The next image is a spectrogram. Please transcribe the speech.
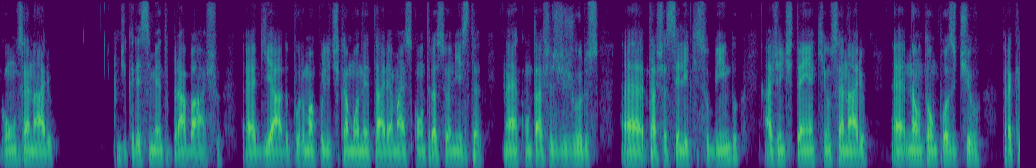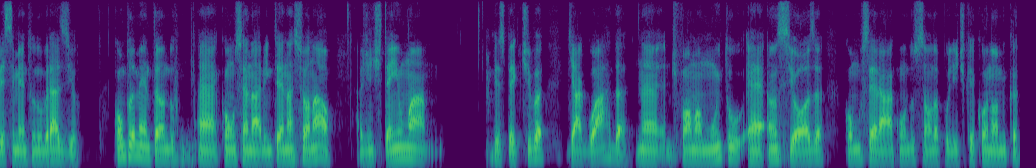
com um cenário de crescimento para baixo, é, guiado por uma política monetária mais contracionista, né, com taxas de juros, é, taxa Selic subindo, a gente tem aqui um cenário é, não tão positivo para crescimento no Brasil. Complementando com o cenário internacional, a gente tem uma perspectiva que aguarda né, de forma muito ansiosa como será a condução da política econômica,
